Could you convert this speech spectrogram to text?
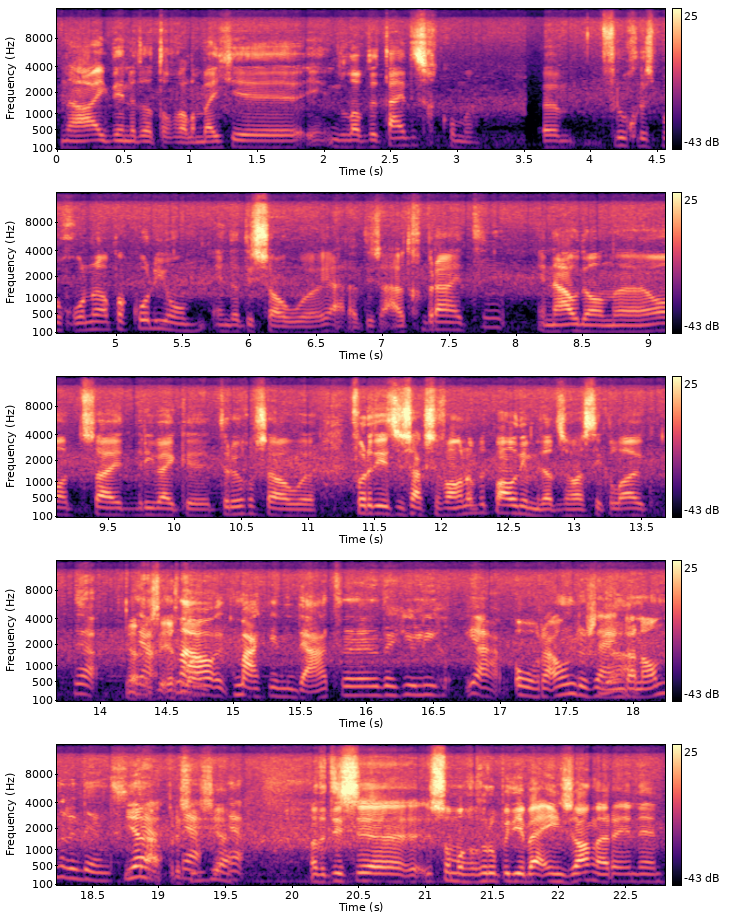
Nou, ik denk dat dat toch wel een beetje in de loop der tijd is gekomen. Ehm, vroeger is begonnen op accordeon en dat is zo, uh, ja, dat is uitgebreid. En nou dan, uh, oh, twee, drie weken terug of zo, uh, voor het eerst de saxofoon op het podium. Dat is hartstikke leuk. Ja, ja, ja. Is nou, het maakt inderdaad dat jullie ja, allrounder zijn dan andere bands. Ja, precies, ja. Want het is, sommige groepen die hebben één zanger en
